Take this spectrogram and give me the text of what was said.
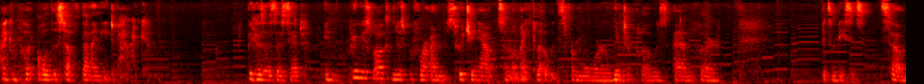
I can put all the stuff that I need to pack. Because as I said, in previous vlogs and just before I'm switching out some of my clothes for more winter clothes and other bits and pieces. So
